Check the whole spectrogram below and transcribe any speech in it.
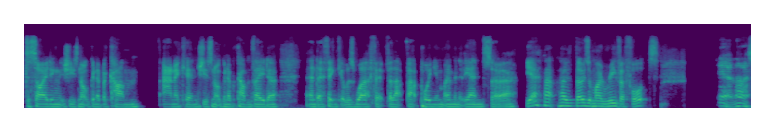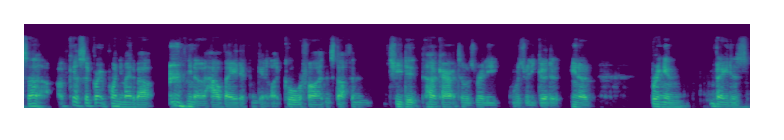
deciding that she's not going to become Anakin, she's not going to become Vader, and I think it was worth it for that that poignant moment at the end. So uh, yeah, that, those are my Reva thoughts. Yeah, nice. Uh, I guess a great point you made about you know how Vader can get like glorified and stuff, and she did her character was really was really good at you know bringing Vader's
